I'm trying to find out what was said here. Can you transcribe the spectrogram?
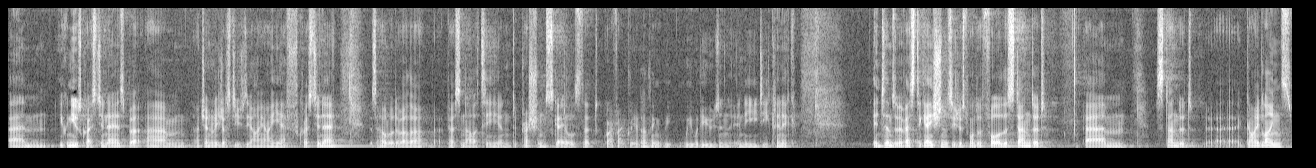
Um, you can use questionnaires, but um, I generally just use the IIEF questionnaire. There's a whole lot of other personality and depression scales that, quite frankly, I don't think we, we would use in, in the ED clinic. In terms of investigations, you just want to follow the standard, um, standard uh, guidelines,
